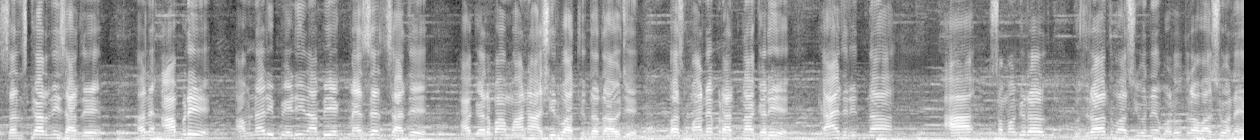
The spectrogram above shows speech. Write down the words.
સંસ્કારની સાથે અને આપણે આવનારી પેઢીના બી એક મેસેજ સાથે આ ગરબા માના આશીર્વાદથી થતા હોય છે. બસ માને પ્રાર્થના કરીએ કે આ જ રીતના આ સમગ્ર ગુજરાતવાસીઓને, વડોદરાવાસીઓને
